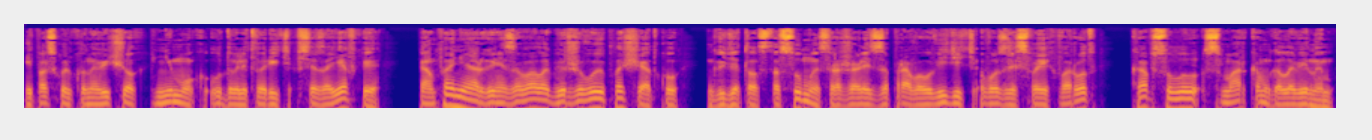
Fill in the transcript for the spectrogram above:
и поскольку новичок не мог удовлетворить все заявки, компания организовала биржевую площадку, где толстосумы сражались за право увидеть возле своих ворот капсулу с Марком Головиным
